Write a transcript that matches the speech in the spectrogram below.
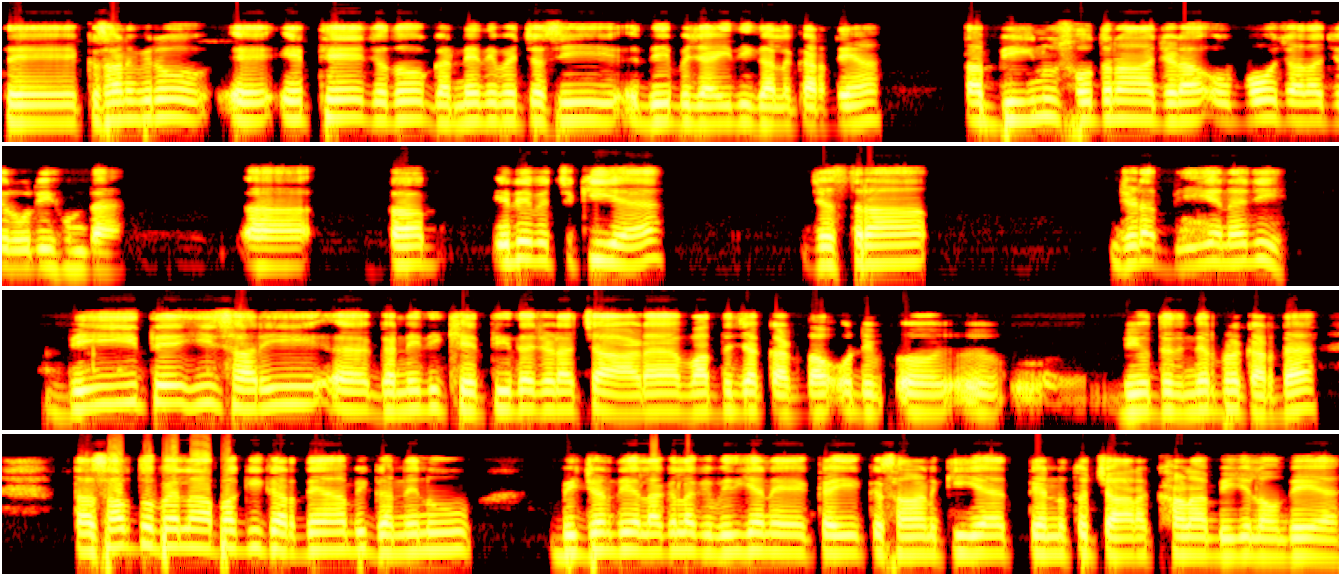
ਤੇ ਕਿਸਾਨ ਵੀਰੋ, ਇਹ- ਇੱਥੇ ਜਦੋਂ ਗੰਨੇ ਦੇ ਵਿੱਚ ਅਸੀਂ ਦੀ ਬਿਜਾਈ ਦੀ ਗੱਲ ਕਰਦੇ ਹਾਂ, ਤਾਂ ਬੀਜ ਨੂੰ ਸੋਧਣਾ ਜਿਹੜਾ ਉਹ ਬਹੁਤ ਜ਼ਿਆਦਾ ਜ਼ਰੂਰੀ ਹੁੰਦਾ ਹੈ। ਤਾਂ ਇਹਦੇ ਵਿੱਚ ਕੀ ਹੈ? ਜਿਸ ਤਰ੍ਹਾਂ ਜਿਹੜਾ ਬੀ ਹੈ ਨਾ ਜੀ ਬੀ ਤੇ ਹੀ ਸਾਰੀ ਅ, ਗੰਨੇ ਦੀ ਖੇਤੀ ਦਾ ਜਿਹੜਾ ਝਾੜ ਹੈ ਵੱਧ ਜਾਂ ਘਟਦਾ ਉਹ ਡਿਪ- ਅ, ਅ, ਵੀ ਉਹਦੇ ਤੇ ਨਿਰਭਰ ਕਰਦਾ ਹੈ। ਤਾਂ ਸਭ ਤੋਂ ਪਹਿਲਾਂ ਆਪਾਂ ਕੀ ਕਰਦੇ ਹਾਂ ਵੀ ਗੰਨੇ ਨੂੰ ਬੀਜਣ ਦੇ ਅਲੱਗ-ਅਲੱਗ ਵਿਧੀਆਂ ਨੇ। ਕਈ ਕਿਸਾਨ ਕੀ ਹੈ ਤਿੰਨ ਤੋਂ ਚਾਰ ਅੱਖਾਂ ਵਾਲਾ ਬੀਜ ਲਾਉਂਦੇ ਆ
